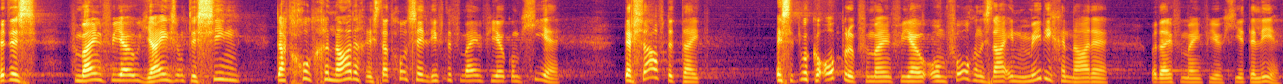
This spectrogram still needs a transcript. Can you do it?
Dit is vir my en vir jou juis om te sien dat God genadig is, dat God sy liefde vir my en vir jou kom gee. Terselfdertyd is dit ook 'n oproep vir my en vir jou om volgens daai en met die genade wat hy vir my en vir jou gee te leef.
